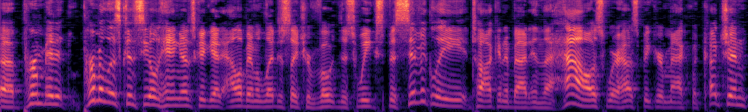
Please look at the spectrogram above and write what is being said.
uh, permitted, permitless concealed handguns could get Alabama legislature vote this week, specifically talking about in the House, where House Speaker Mac McCutcheon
